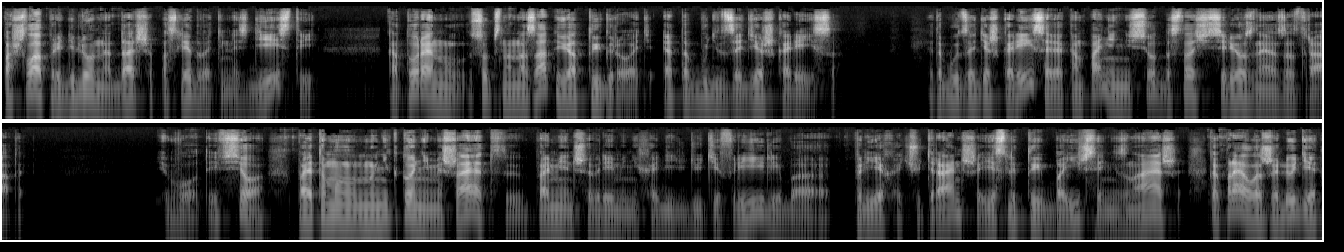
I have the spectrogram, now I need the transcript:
пошла определенная дальше последовательность действий, которая, ну, собственно, назад ее отыгрывать, это будет задержка рейса. Это будет задержка рейса, авиакомпания несет достаточно серьезные затраты. Вот, и все. Поэтому ну, никто не мешает поменьше времени ходить в duty-free, либо приехать чуть раньше, если ты боишься, не знаешь. Как правило же люди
